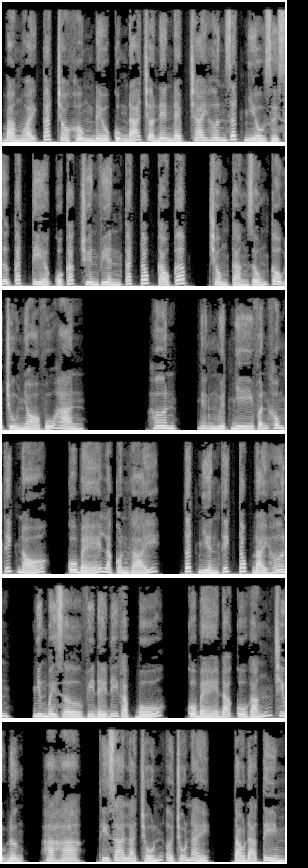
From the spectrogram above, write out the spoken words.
bà ngoại cắt cho không đều cũng đã trở nên đẹp trai hơn rất nhiều dưới sự cắt tỉa của các chuyên viên cắt tóc cao cấp, trông càng giống cậu chủ nhỏ Vũ Hàn. Hơn, nhưng Nguyệt Nhi vẫn không thích nó, cô bé là con gái, tất nhiên thích tóc đài hơn, nhưng bây giờ vì để đi gặp bố, cô bé đã cố gắng chịu đựng, ha ha, thì ra là trốn ở chỗ này, tao đã tìm.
